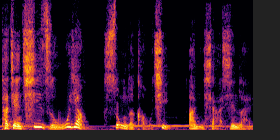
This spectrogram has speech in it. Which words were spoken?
他见妻子无恙，松了口气，安下心来。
